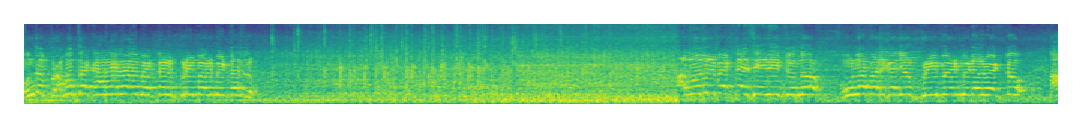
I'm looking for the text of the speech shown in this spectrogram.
ముందు ప్రభుత్వ కార్యాలయాలు పెట్టండి ప్రీపెయిడ్ మీటర్లు. ఆ వదిలి పెట్టేసి ఏదైతుందో ఉన్న ఉన్నప్పటికీ ప్రీపెయిడ్ మీటర్ పెట్టు ఆ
